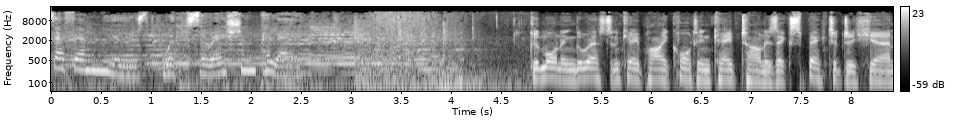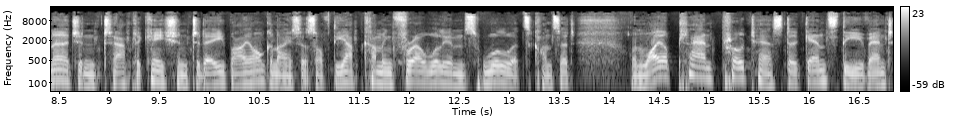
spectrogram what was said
FM News with Sureshan Pillay. Good morning. The Western Cape High Court in Cape Town is expected to hear an urgent application today by organisers of the upcoming Pharrell Williams Woolworths concert on why a planned protest against the event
